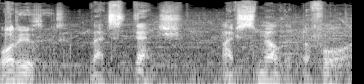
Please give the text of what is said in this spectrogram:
What is it? That stench. I've smelled it before.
